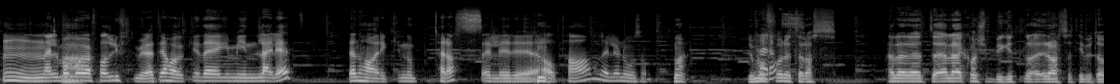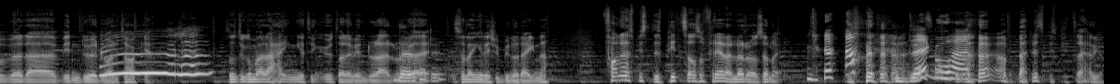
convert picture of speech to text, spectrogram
Mm, eller man må i hvert fall ha luftmulighet. Jeg har jo ikke det i min leilighet. Den har ikke noe terrass eller eh, Hm. altan eller noe sånt. Nei. Du må Terrass? få deg terrass. Eller, et- eller kanskje bygge et rart stativ ut av det vinduet du har i taket. Sånn at du kan bare henge ting ut av det vinduet der Det er når det, så lenge det ikke begynner å regne. Faen, jeg spiste pizza altså fredag, lørdag og søndag. Det er god her. Jeg har bare spist pizza i helga.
